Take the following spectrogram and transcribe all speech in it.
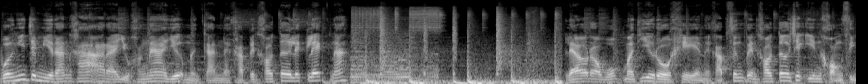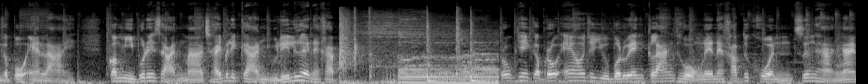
เวิร์กนี้จะมีร้านค้าอะไรอยู่ข้างหน้าเยอะเหมือนกันนะครับ เป็นเคาน์เตอร์เล็ก ๆ นะ แล้วเราวกมาที่โรเคนนะครับ ซึ่งเป็นเคาน์เตอร์เช็คอินของสิงคโปร์แอร์ไลน์ก็มีผู้โดยสารมาใช้บริการอยู่เรื่อยๆนะครับโรเคกับโรเอลจะอยู่บริเวณกลางโถงเลยนะครับทุกคนซึ่งหาง่าย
